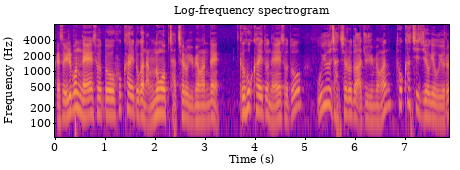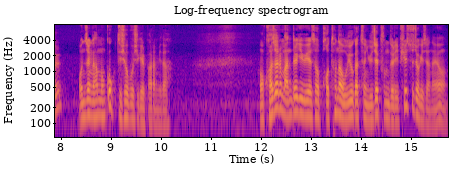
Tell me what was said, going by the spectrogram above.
그래서 일본 내에서도 홋카이도가 낙농업 자체로 유명한데 그 홋카이도 내에서도 우유 자체로도 아주 유명한 토카치 지역의 우유를 언젠가 한번 꼭 드셔보시길 바랍니다. 어, 과자를 만들기 위해서 버터나 우유 같은 유제품들이 필수적이잖아요.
